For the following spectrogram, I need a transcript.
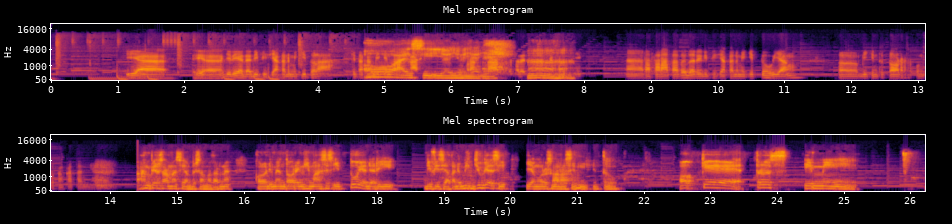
Iya, iya, jadi ada divisi akademik gitulah. Kita kan bikin Oh I perangkat, see. Iya iya iya iya. Ah, ah. akademik. Nah, rata-rata tuh dari divisi akademik itu yang eh, bikin tutor untuk angkatannya. Hampir sama sih, hampir sama karena kalau di mentoring himasis itu ya dari divisi akademik juga sih yang ngurus-ngurusin itu. Oke, terus ini.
